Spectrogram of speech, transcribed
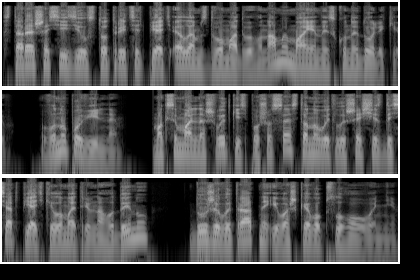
Старе шасі ЗІЛ 135 ЛМ з двома двигунами має низку недоліків. Воно повільне. Максимальна швидкість по шосе становить лише 65 км на годину, дуже витратне і важке в обслуговуванні.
